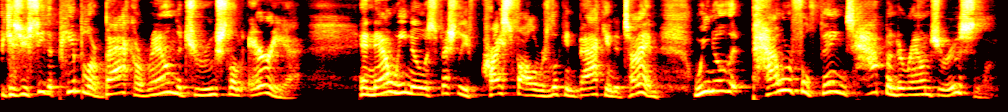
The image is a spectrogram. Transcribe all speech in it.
Because you see, the people are back around the Jerusalem area. And now we know, especially if Christ followers looking back into time, we know that powerful things happened around Jerusalem.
